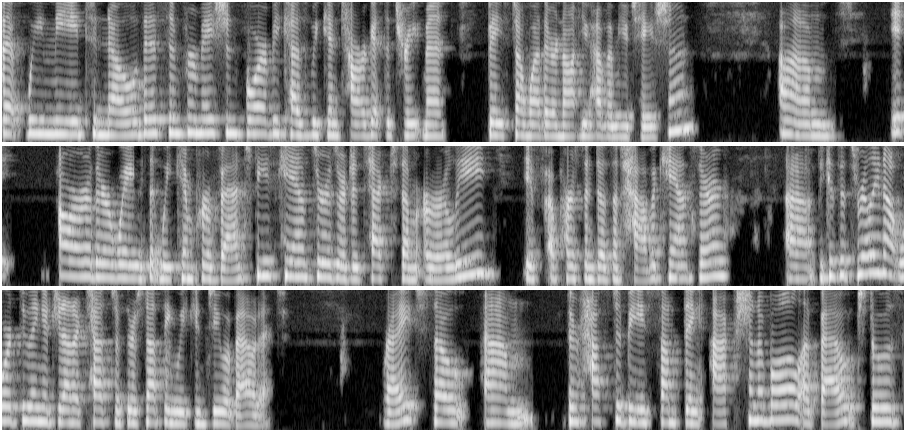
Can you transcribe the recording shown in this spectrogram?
that we need to know this information for because we can target the treatment based on whether or not you have a mutation? Um, it, are there ways that we can prevent these cancers or detect them early if a person doesn't have a cancer? Uh, because it's really not worth doing a genetic test if there's nothing we can do about it. Right. So, um, there has to be something actionable about those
